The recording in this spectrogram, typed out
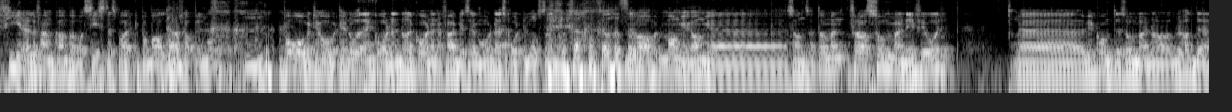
fire eller fem kamper på siste sparket på ballen. Ja. og slapp inn mål. På overtid, overtid. Nå er den corner, når corneren er ferdig, så er det mål. Der skårte motstanderen. Ja, det var sånn. det var mange ganger eh, sånn sett. da. Men fra sommeren i fjor eh, Vi kom til sommeren, og vi hadde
